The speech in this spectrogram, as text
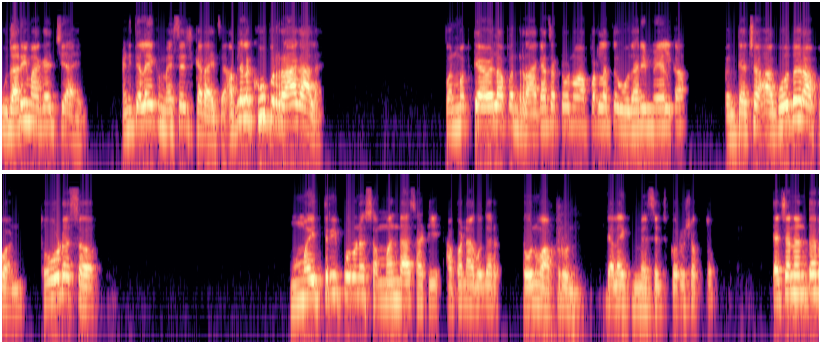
उधारी मागायची आहे. आणि त्याला एक मेसेज करायचा आपल्याला खूप राग आलाय. पण मग त्यावेळेला आपण रागाचा टोन वापरला तर उधारी मिळेल का? पण त्याच्या अगोदर आपण थोडस मैत्रीपूर्ण संबंधासाठी आपण अगोदर टोन वापरून त्याला एक मेसेज करू शकतो. त्याच्यानंतर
